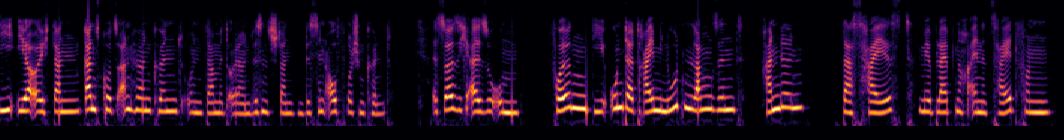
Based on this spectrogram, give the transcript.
die ihr euch dann ganz kurz anhören könnt und damit euren Wissensstand ein bisschen auffrischen könnt. Es soll sich also um Folgen, die unter drei Minuten lang sind, handeln. Das heißt, mir bleibt noch eine Zeit von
